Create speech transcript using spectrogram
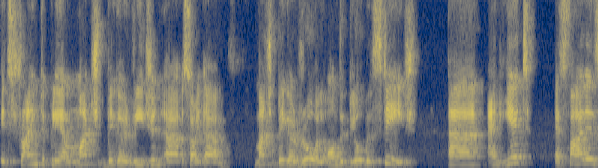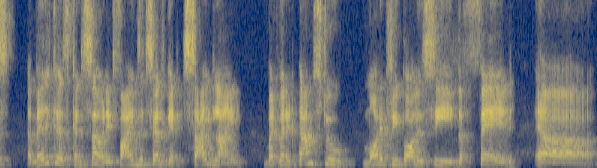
It's trying to play a much bigger region, uh, sorry, uh, much bigger role on the global stage. Uh, and yet, as far as America is concerned, it finds itself get sidelined. But when it comes to monetary policy, the Fed, uh,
